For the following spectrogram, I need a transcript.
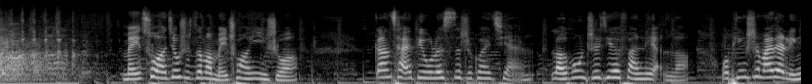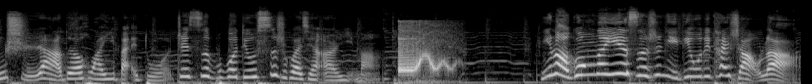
没错，就是这么没创意。说。刚才丢了四十块钱，老公直接翻脸了。我平时买点零食啊都要花一百多，这次不过丢四十块钱而已嘛。你老公的意思是你丢的太少了，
